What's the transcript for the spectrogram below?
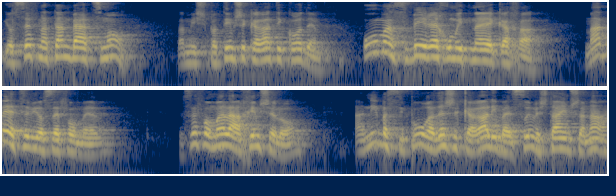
יוסף נתן בעצמו, במשפטים שקראתי קודם. הוא מסביר איך הוא מתנהג ככה. מה בעצם יוסף אומר? יוסף אומר לאחים שלו, אני בסיפור הזה שקרה לי ב-22 שנה,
